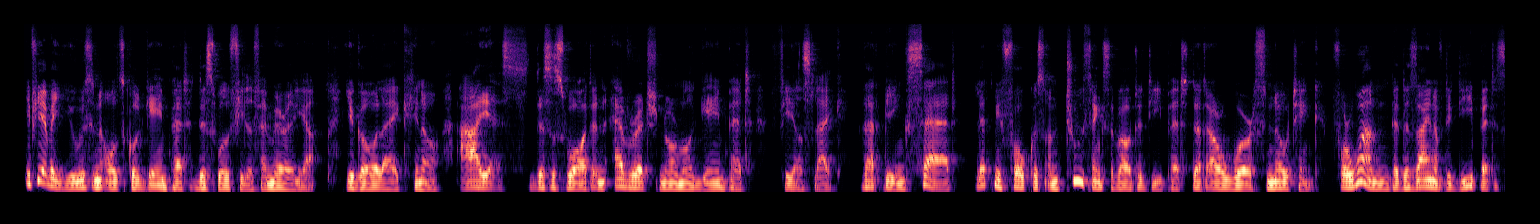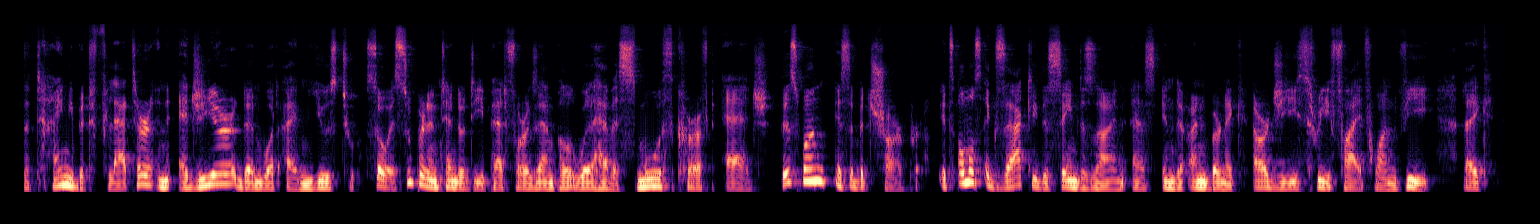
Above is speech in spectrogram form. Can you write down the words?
If you ever use an old school gamepad, this will feel familiar. You go like, you know, ah yes, this is what an average normal gamepad feels like. That being said, let me focus on two things about the D-pad that are worth noting. For one, the design of the D-pad is a tiny bit flatter and edgier than what I'm used to. So a Super Nintendo D-pad, for example, will have a smooth curved edge. This one is a bit sharper. It's almost exactly the same design as in the Anbernic RG351V. Like,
